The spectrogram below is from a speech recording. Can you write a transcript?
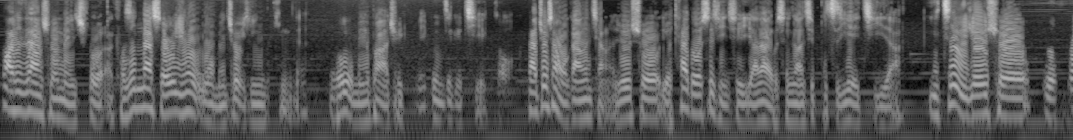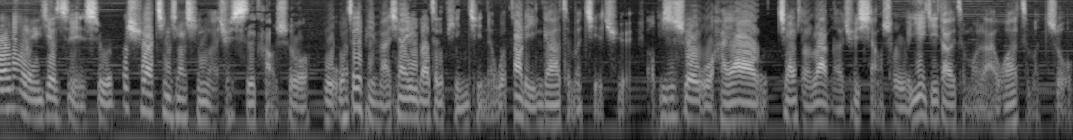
话是这样说没错了，可是那时候因为我们就已经停了，我也没有办法去改变这个结构。那就像我刚刚讲的，就是说有太多事情其实压在我身上是不止业绩的。以至于就是说，我忽略了一件事情，是我不需要静下心来去思考，说我我这个品牌现在遇到这个瓶颈了，我到底应该要怎么解决？而不是说我还要焦头烂额去想，说我业绩到底怎么来，我要怎么做？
